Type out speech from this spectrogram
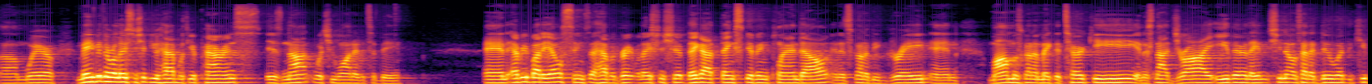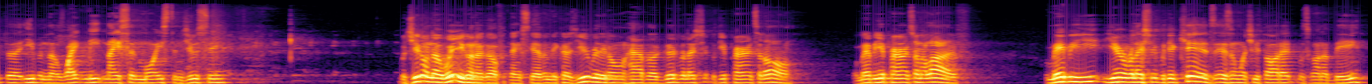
um, where maybe the relationship you have with your parents is not what you wanted it to be. And everybody else seems to have a great relationship. They got Thanksgiving planned out, and it's going to be great. And mama's going to make the turkey, and it's not dry either. They, she knows how to do it to keep the, even the white meat nice and moist and juicy. But you don't know where you're going to go for Thanksgiving because you really don't have a good relationship with your parents at all. Or maybe your parents aren't alive. Or maybe your relationship with your kids isn't what you thought it was going to be.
